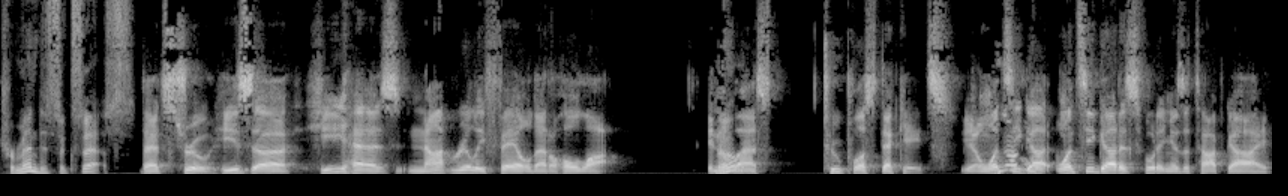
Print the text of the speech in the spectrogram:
tremendous success. That's true. He's uh he has not really failed at a whole lot in no. the last two plus decades. You know, once no. he got once he got his footing as a top guy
